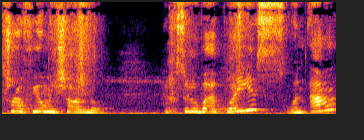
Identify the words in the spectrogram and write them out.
عاشوراء في يوم إن شاء الله. هغسله بقى كويس وانقعه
